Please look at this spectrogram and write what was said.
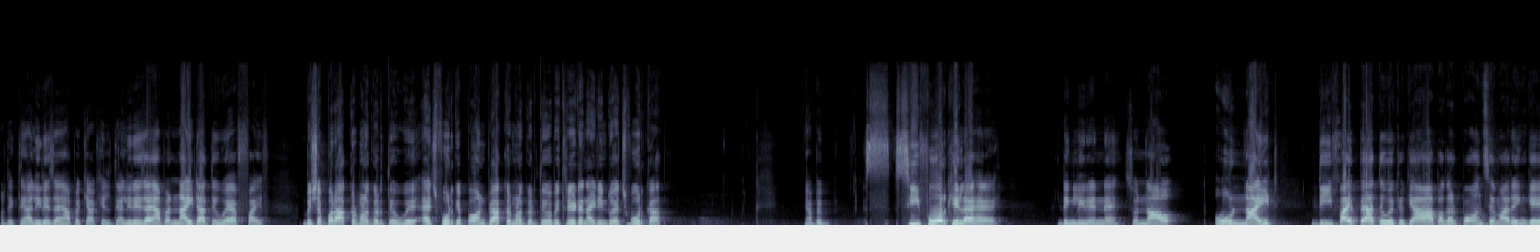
और देखते हैं अली रेजा यहाँ पर क्या खेलते हैं। अली रेजा यहाँ पर नाइट आते हुए एफ़ फाइव बिशप पर आक्रमण करते हुए एच फोर के पॉन पे आक्रमण करते हुए। अभी थ्रेट है नाइनटीन टू एच फोर का। यहाँ पे सी फोर खेला है डिंग लिरेन ने। So now oh knight D five पे आते हुए, क्योंकि आप अगर पॉन से मारेंगे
